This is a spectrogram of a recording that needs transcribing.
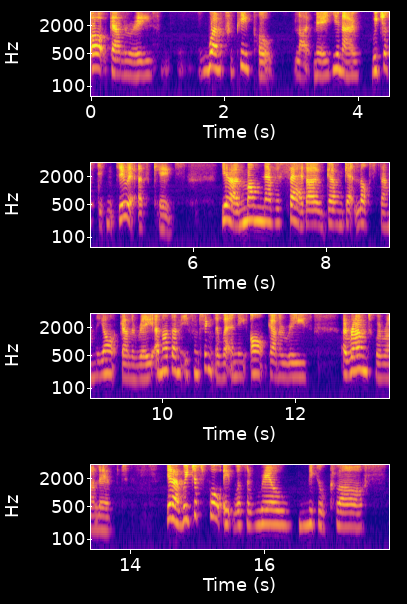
art galleries weren't for people like me. You know, we just didn't do it as kids. You know, mum never said, oh, go and get lost down the art gallery. And I don't even think there were any art galleries around where I lived. You know, we just thought it was a real middle class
